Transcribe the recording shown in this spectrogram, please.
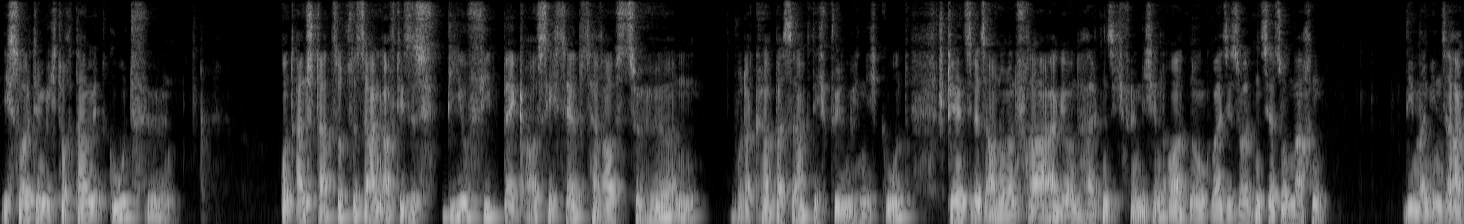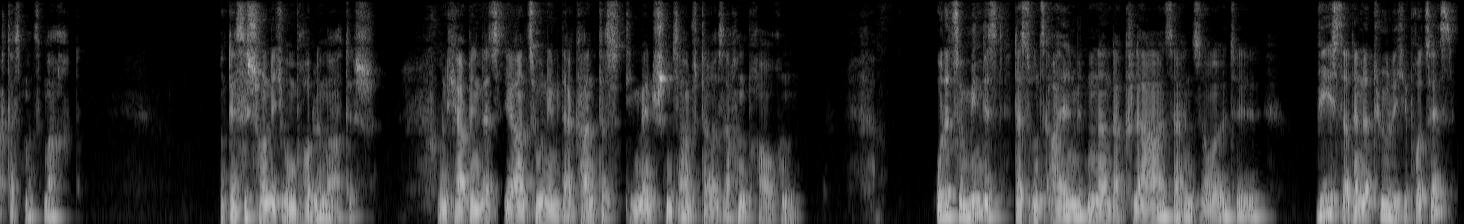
Ich sollte mich doch damit gut fühlen. Und anstatt sozusagen auf dieses Biofeedback aus sich selbst heraus zu hören, wo der Körper sagt, ich fühle mich nicht gut, stellen sie das auch noch in Frage und halten sich für nicht in Ordnung, weil sie sollten es ja so machen, wie man ihnen sagt, dass man es macht. Und das ist schon nicht unproblematisch. Und ich habe in den letzten Jahren zunehmend erkannt, dass die Menschen sanftere Sachen brauchen. Oder zumindest, dass uns allen miteinander klar sein sollte, wie ist da der natürliche Prozess?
